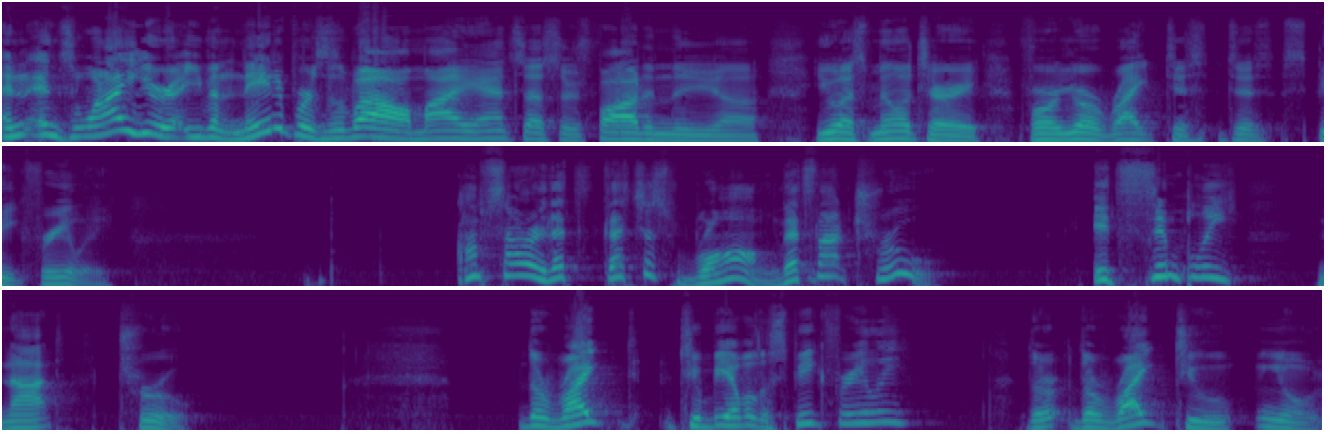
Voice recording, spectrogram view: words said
And and so when I hear even a native person say, "Well, my ancestors fought in the uh, U.S. military for your right to to speak freely," I'm sorry, that's that's just wrong. That's not true. It's simply not true. The right to be able to speak freely, the the right to you know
